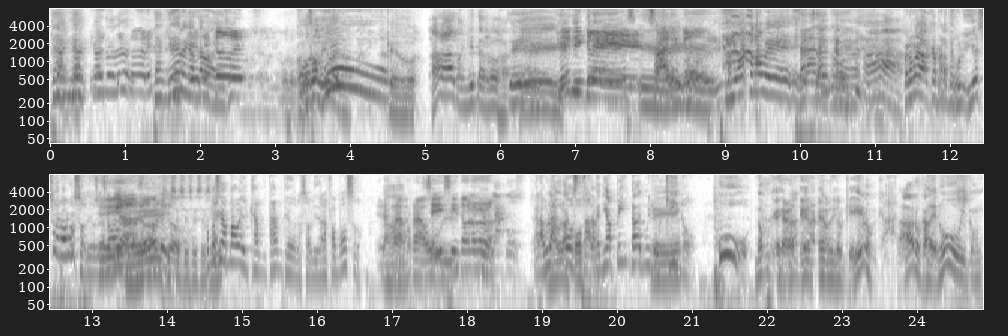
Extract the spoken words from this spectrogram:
tanga, tanga. ¿Quién era que cantaba eso? Oro. Qué duro. Ah, tanguita roja. Eh, Eh, bien inglés, eh, sale eh, gol. Y otra vez. Sale gol. Ah, pero vea, que espérate, Julio. ¿Y eso era oro sólido? Sí, era sí, ¿Cómo se llamaba el cantante de oro sólido? Era famoso. Era Ra- Raúl. Sí, sí, no, no, no. no. Raúl Acosta. Tenía pinta de neoyorquino. Uh, no, porque era, era, era neoyorquino. Claro, cadenú y con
